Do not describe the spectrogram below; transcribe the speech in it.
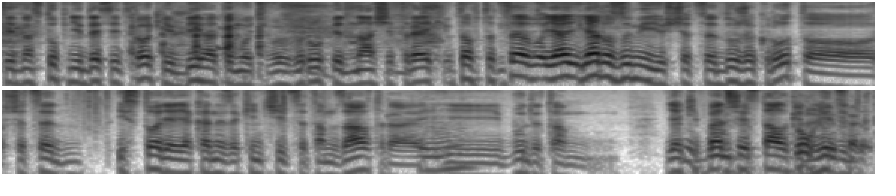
ці наступні 10 років бігатимуть в гру під наші треки. Тобто, це я, я розумію, що це дуже круто, що це історія, яка не закінчиться там завтра, Мгм. і буде там, як і Ну, перший буде сталкер. люди- ефект.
